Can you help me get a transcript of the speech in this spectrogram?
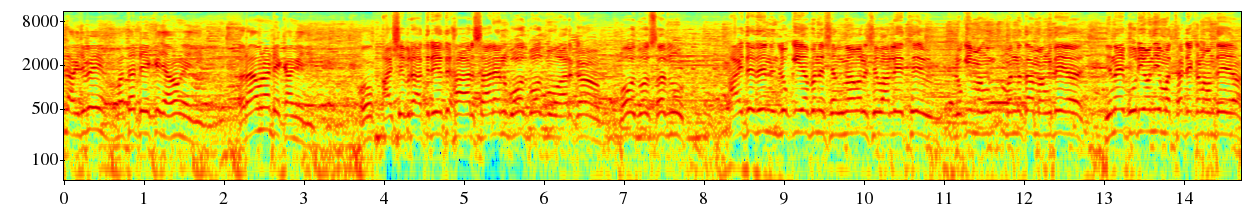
ਮਰਜ਼ੀ ਲੱਗ ਜਾਵੇ ਮੱਥਾ ਟੇਕ ਕੇ ਜਾਵਾਂਗੇ ਜੀ। ਆਰਾਮ ਨਾਲ ਟੇਕਾਂਗੇ ਜੀ। ਉਹ ਅੱਜ ਸ਼ਿਵਰਾਤਰੀ ਦਾ ਤਿਉਹਾਰ ਸਾਰਿਆਂ ਨੂੰ ਬਹੁਤ ਬਹੁਤ ਮੁਬਾਰਕਾਂ ਬਹੁਤ ਬਹੁਤ ਸਭ ਨੂੰ। ਅੱਜ ਦੇ ਦਿਨ ਲੋਕੀ ਆਪਣੇ ਸ਼ੰਗਨਾ ਵਾਲੇ ਸ਼ਿਵਾਲੇ ਇੱਥੇ ਲੋਕੀ ਮੰਨਤਾਂ ਮੰਗਦੇ ਆ ਜਿਨ੍ਹਾਂ ਦੀ ਪੂਰੀਆਂ ਹੁੰਦੀਆਂ ਮੱਥਾ ਟੇਕਣ ਆਉਂਦੇ ਆ।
